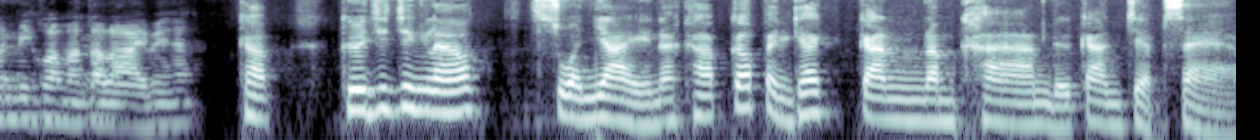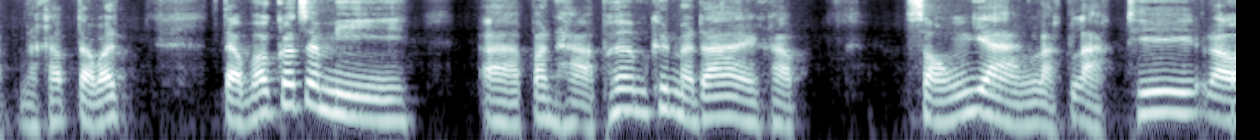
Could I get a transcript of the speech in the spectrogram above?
มันมีความอันตรายไหมฮะครับคือจริง ๆ แล้วส่วนใหญ่นะครับก็เป็นแค่การรำคาญหรือการเจ็บแสบนะครับ แต่ว่าแต่ว่าก็จะมีอ่าปัญหาเพิ่มขึ้นมาได้ครับ สองอย่างหลักๆ ที่เรา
